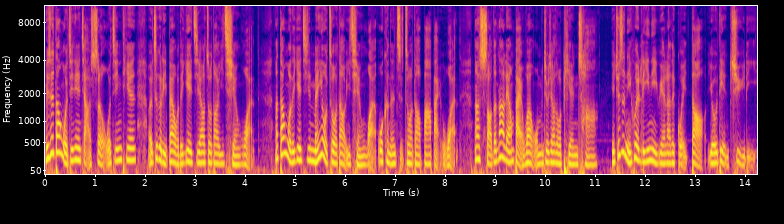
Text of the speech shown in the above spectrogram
也就是当我今天假设我今天呃这个。礼拜我的业绩要做到一千万。那当我的业绩没有做到一千万，我可能只做到八百万，那少的那两百万，我们就叫做偏差，也就是你会离你原来的轨道有点距离。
